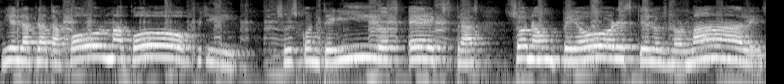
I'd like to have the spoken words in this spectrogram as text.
ni en la plataforma Copri. Sus contenidos extras son aún peores que los normales.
